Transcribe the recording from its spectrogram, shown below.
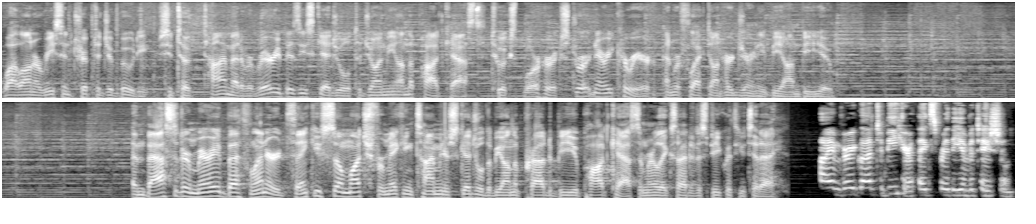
While on a recent trip to Djibouti, she took time out of her very busy schedule to join me on the podcast to explore her extraordinary career and reflect on her journey beyond BU. Ambassador Mary Beth Leonard, thank you so much for making time in your schedule to be on the Proud to You podcast. I'm really excited to speak with you today. I'm very glad to be here. Thanks for the invitation.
